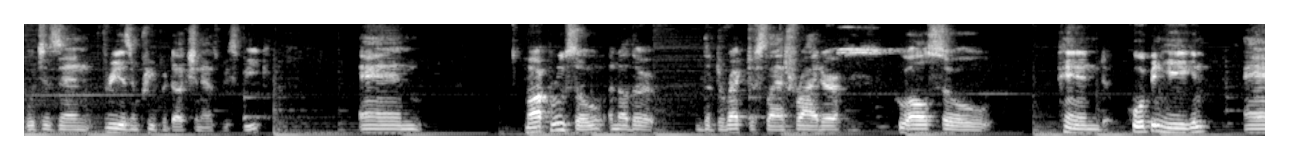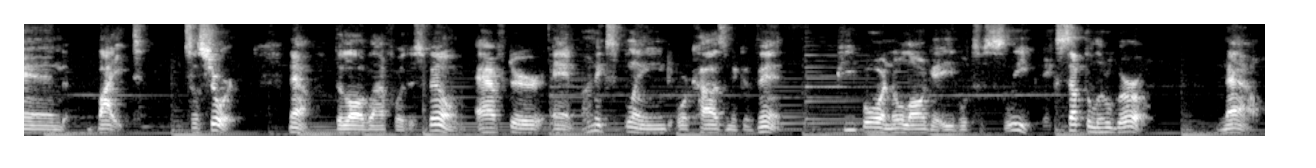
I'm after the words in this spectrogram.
which is in three is in pre-production as we speak. And Mark Russo, another the director slash writer, who also penned Copenhagen and Bite. So short. Now, the logline for this film after an unexplained or cosmic event, people are no longer able to sleep except the little girl. Now,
